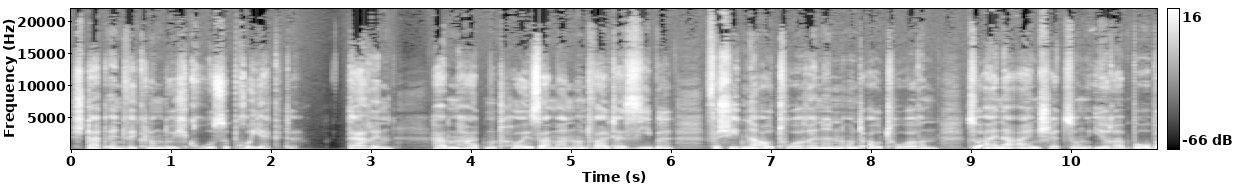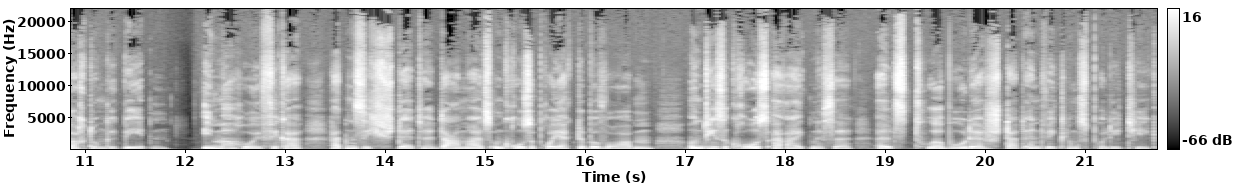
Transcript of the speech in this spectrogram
Stadtentwicklung durch große Projekte. Darin haben Hartmut Häusermann und Walter Siebel verschiedene Autorinnen und Autoren zu einer Einschätzung ihrer Beobachtung gebeten. Immer häufiger hatten sich Städte damals um große Projekte beworben und diese Großereignisse als Turbo der Stadtentwicklungspolitik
